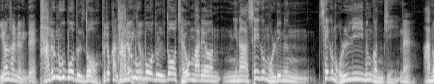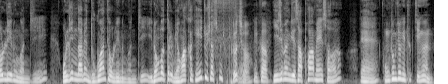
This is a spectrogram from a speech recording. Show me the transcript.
이런 설명인데 다른 후보들도 부족한 다른 설명이죠. 후보들도 재원 마련이나 세금 올리는 세금 올리는 건지 네. 안 올리는 건지 올린다면 누구한테 올리는 건지 이런 것들을 명확하게 해주셨으면 좋겠어요. 그렇죠. 그러니까 이재명 지사 포함해서 예. 공통적인 특징은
